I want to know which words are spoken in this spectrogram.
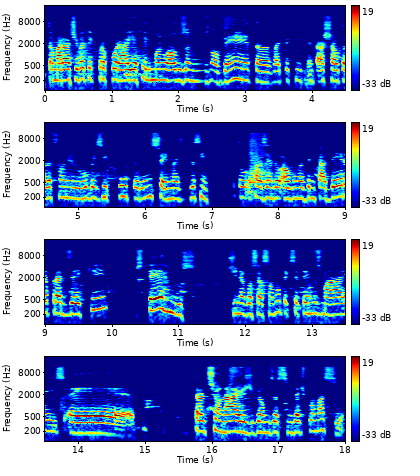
Itamaraty vai ter que procurar aí aquele manual dos anos 90, vai ter que tentar achar o telefone do Rubens Recupero, não sei, mas assim, estou fazendo alguma brincadeira para dizer que os termos de negociação vão ter que ser termos mais é, tradicionais, digamos assim, da diplomacia.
